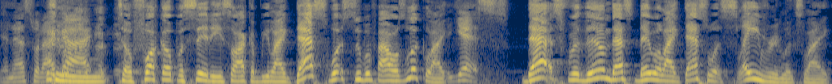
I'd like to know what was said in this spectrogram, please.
And that's what I got. to, to fuck up a city so I could be like, that's what superpowers look like Yes. that's for them that's they were like that's what slavery looks like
